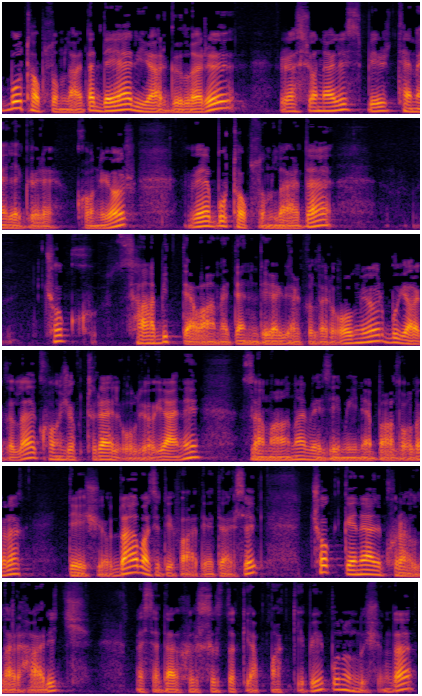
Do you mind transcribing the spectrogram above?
Bu toplumlarda değer yargıları rasyonalist bir temele göre konuyor ve bu toplumlarda çok sabit devam eden değer yargıları olmuyor. Bu yargılar konjonktürel oluyor. Yani zamana ve zemine bağlı olarak değişiyor. Daha basit ifade edersek çok genel kurallar hariç mesela hırsızlık yapmak gibi bunun dışında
